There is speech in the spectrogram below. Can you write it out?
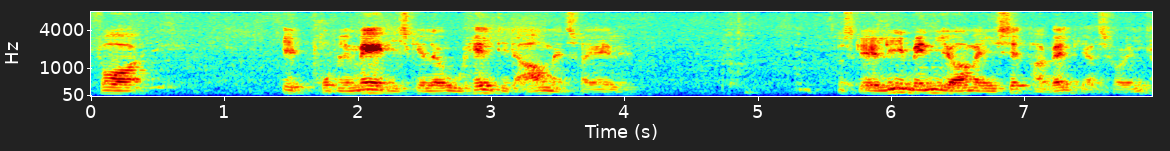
for et problematisk eller uheldigt arvemateriale, så skal jeg lige minde jer om, at I selv har valgt jeres forældre.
